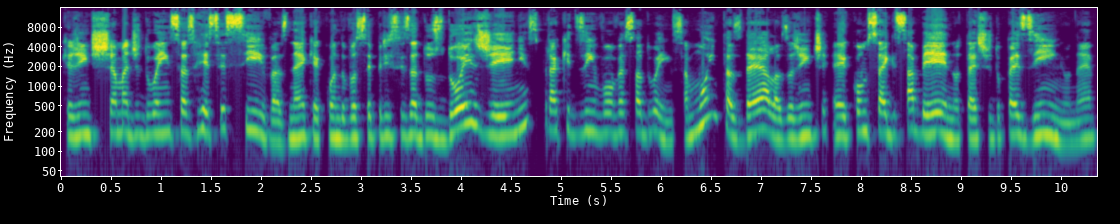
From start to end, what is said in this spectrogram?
que a gente chama de doenças recessivas, né? Que é quando você precisa dos dois genes para que desenvolva essa doença. Muitas delas a gente é, consegue saber no teste do pezinho, né?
